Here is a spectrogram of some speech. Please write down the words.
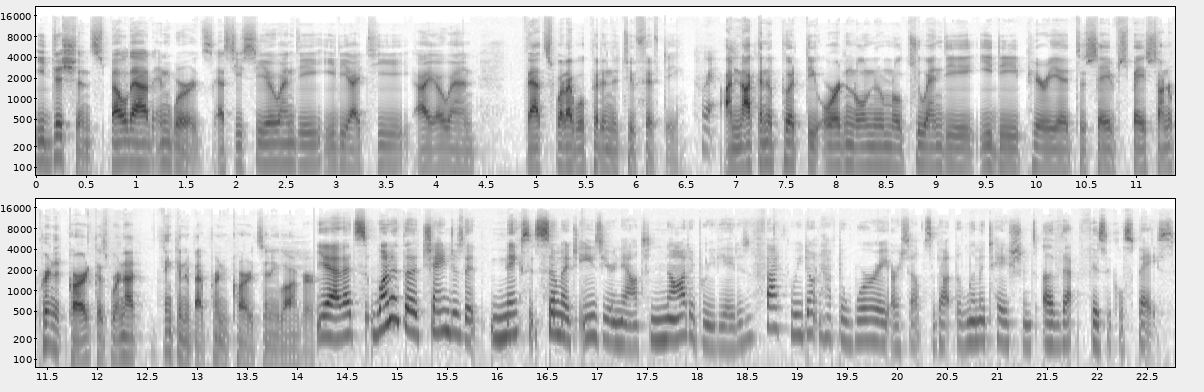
edition spelled out in words, S E C O N D D I T I O N, that's what I will put in the 250. Correct. I'm not going to put the ordinal numeral 2ND ED period to save space on a printed card because we're not thinking about printed cards any longer. Yeah, that's one of the changes that makes it so much easier now to not abbreviate is the fact that we don't have to worry ourselves about the limitations of that physical space.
